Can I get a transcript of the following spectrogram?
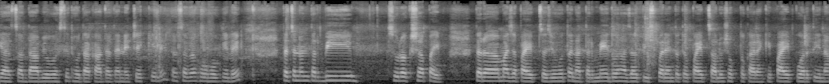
गॅसचा दाब व्यवस्थित होता का? तर त्यांनी चेक केले तर सगळं हो हो केले. त्याच्यानंतर बी सुरक्षा पाईप. तर माझ्या पाईपचं जे होतं ना तर मे दोन हजार तीसपर्यंत तो पाईप चालू शकतो कारण की पाईपवरती ना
